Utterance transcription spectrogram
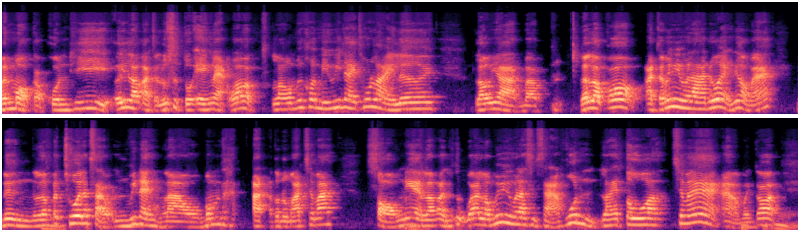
มันเหมาะกับคนที่ เอ้ยเราอาจจะรู้สึกตัวเองแหละว่าแบบเราไม่ค่อยมีวินัยเท่าไหร่เลย เราอยากแบบ แล้วเราก็อาจจะไม่มีเวลาด้วยนี่หรอกไหม หนึ่งเราก็ช่วยรักษาวินัยของเราเพราะมันตัดอัตโนมัติใช่ปะสองเนี่ยเราอาจจะรู้สึกว่าเราไม่มีเวลาศึกษาหุ้นรายตัวใช่ไหมอ่ามันก็อืม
